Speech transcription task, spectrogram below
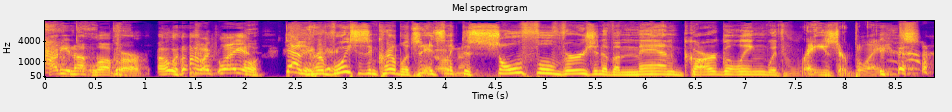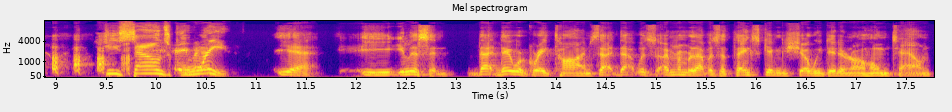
How do you not love her? Oh, what am I playing? Oh, Dad, her voice is incredible. It's it's Oh, like no. the soulful version of a man gargling with razor blades. she sounds Hey, man. great. Yeah. You, you listen, that they were great times. That that was I remember that was a Thanksgiving show we did in our hometown.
